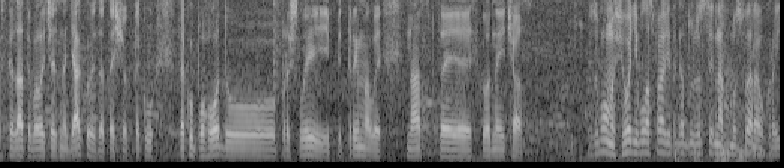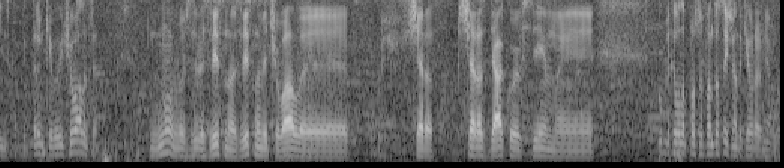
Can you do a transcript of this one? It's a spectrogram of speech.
сказати величезне дякую за те, що таку, таку погоду прийшли і підтримали нас в цей складний час. Безумовно, сьогодні була справді така дуже сильна атмосфера українська підтримки. Ви відчували це? Ну, звісно, звісно, відчували. Ще раз, ще раз дякую всім. І, Публіка була просто фантастична, таке враження було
